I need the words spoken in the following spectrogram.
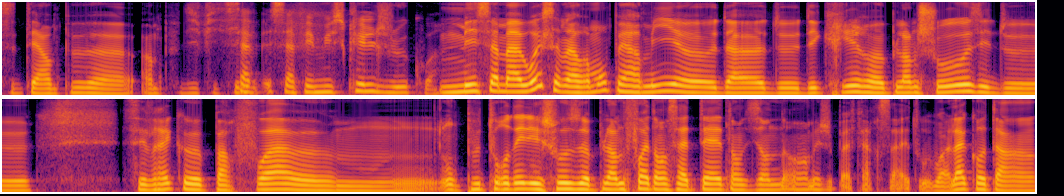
c'était un peu, euh, un peu difficile. Ça, ça fait muscler le jeu, quoi. Mais ça m'a ouais, ça m'a vraiment permis euh, de d'écrire euh, plein de choses et de c'est vrai que parfois euh, on peut tourner les choses plein de fois dans sa tête en disant non mais je vais pas faire ça et tout. Voilà quand tu as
